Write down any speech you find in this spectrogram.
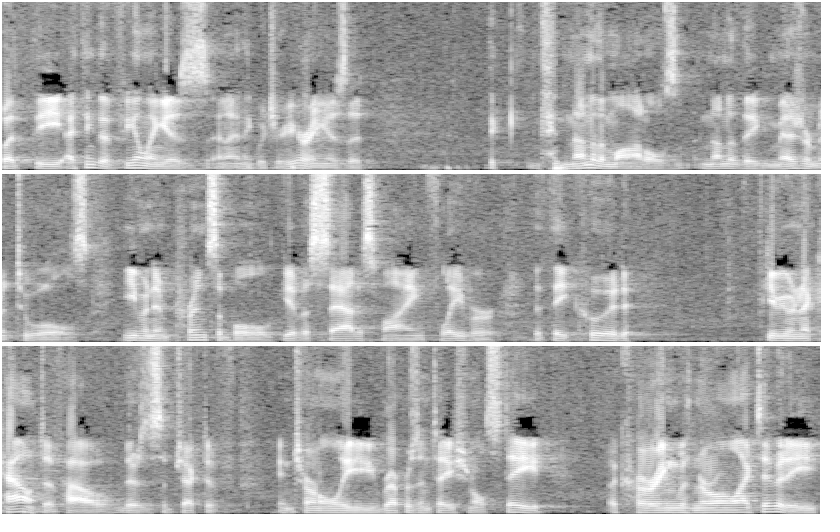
But the, I think the feeling is, and I think what you're hearing is that the, none of the models, none of the measurement tools, even in principle, give a satisfying flavor that they could give you an account of how there's a subjective, internally representational state occurring with neuronal activity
